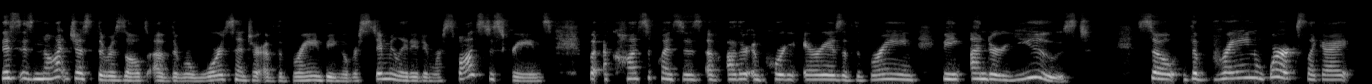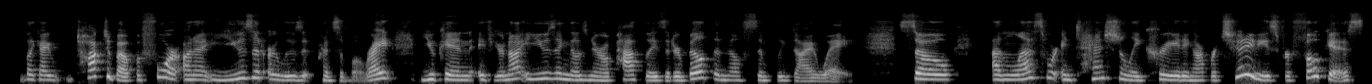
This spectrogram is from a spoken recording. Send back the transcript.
This is not just the result of the reward center of the brain being overstimulated in response to screens, but a consequences of other important areas of the brain being underused. So the brain works like I like I talked about before on a use it or lose it principle, right? You can, if you're not using those neural pathways that are built, then they'll simply die away. So, unless we're intentionally creating opportunities for focus,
